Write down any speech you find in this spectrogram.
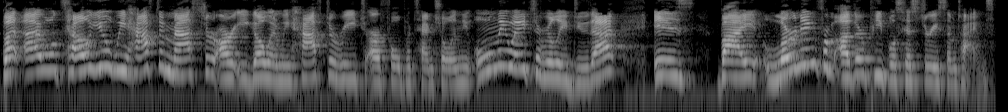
But I will tell you, we have to master our ego and we have to reach our full potential. And the only way to really do that is by learning from other people's history sometimes,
